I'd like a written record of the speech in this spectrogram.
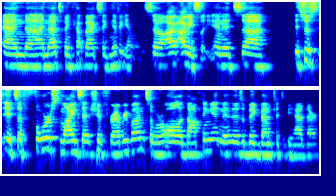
And, uh, and that's been cut back significantly. So I, obviously, and it's, uh, it's just, it's a forced mindset shift for everyone. So we're all adopting it and there's a big benefit to be had there.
